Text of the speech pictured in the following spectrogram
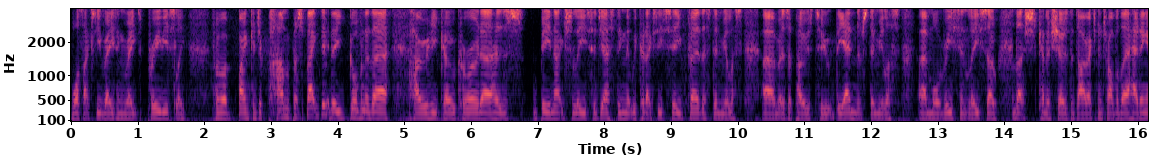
was actually raising rates previously. From a Bank of Japan perspective, the governor there, Haruhiko Kuroda, has been actually suggesting that we could actually see further stimulus um, as opposed to the end of stimulus uh, more recently. So that kind of shows the direction of travel they're heading.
